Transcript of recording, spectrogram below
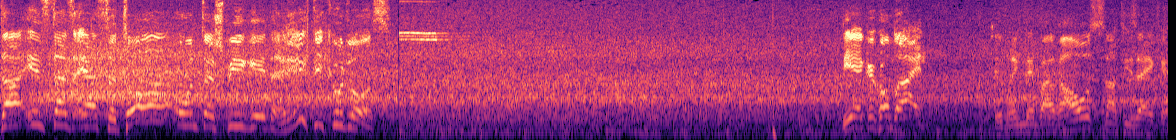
Da ist das erste Tor und das Spiel geht richtig gut los. Die Ecke kommt rein. Sie bringen den Ball raus nach dieser Ecke.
